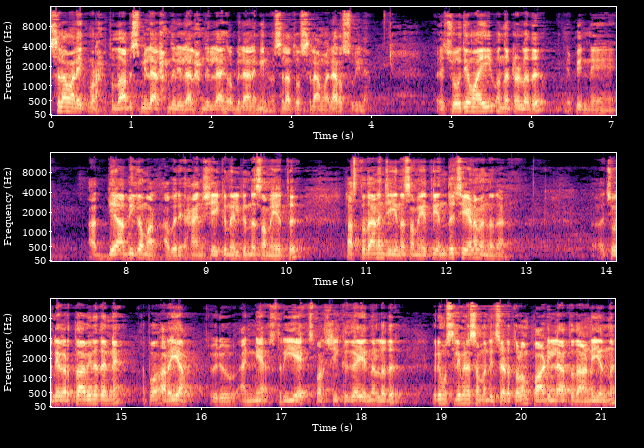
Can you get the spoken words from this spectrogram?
അസ്സാം വലൈക്കും വറഹമത്തുള്ള ബിസ്മില്ല അലഹമുല്ല അലഹമുല്ലാഹി റബുലാലമീൻ വസ്സലാത്തു വസ്സലാം അല റസൂലില്ല. ചോദ്യമായി വന്നിട്ടുള്ളത് പിന്നെ അധ്യാപികമാർ അവർ ഹാൻഡ് ഷേക്ക് നൽകുന്ന സമയത്ത് ഹസ്തദാനം ചെയ്യുന്ന സമയത്ത് എന്ത് ചെയ്യണമെന്നതാണ്. ചോദ്യകർത്താവിന് തന്നെ അപ്പോൾ അറിയാം ഒരു അന്യ സ്ത്രീയെ സ്പർശിക്കുക എന്നുള്ളത് ഒരു മുസ്ലിമിനെ സംബന്ധിച്ചിടത്തോളം പാടില്ലാത്തതാണ് എന്ന്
